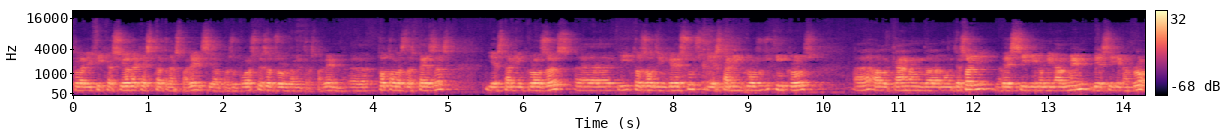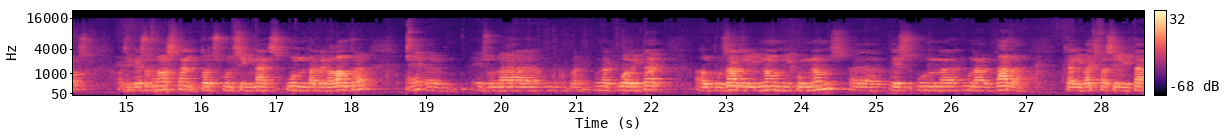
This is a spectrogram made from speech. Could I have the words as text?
clarificació d'aquesta transparència. El pressupost és absolutament transparent. Eh, totes les despeses hi estan incloses eh, i tots els ingressos hi estan inclosos, inclòs eh, el cànon de Montessori, bé sigui nominalment, bé siguin en blocs. Els ingressos no estan tots consignats un darrere l'altre, eh, eh, és una, bueno, una qualitat el posar-li nom i cognoms eh, és una, una dada que li vaig facilitar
